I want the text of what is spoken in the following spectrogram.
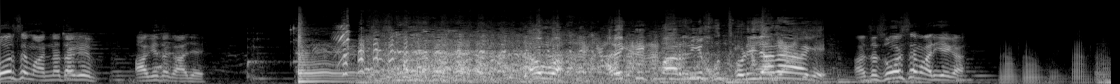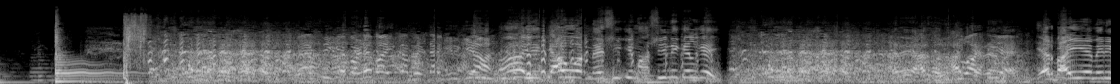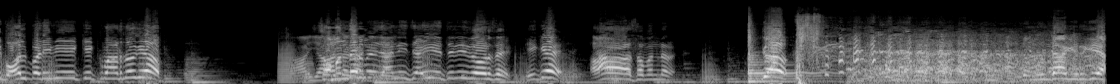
ज़ोर से मारना ताकि आगे तक आ जाए। क्या हुआ? अरे किक मारनी है खुद थोड़ी जाना है आगे। हाँ तो ज़ोर से मारिएगा। मैसी के बड़े भाई का बेटा गिर गया। हाँ ये क्या हुआ? मैसी की मासी निकल गई। अरे यार रहे हैं। यार भाई ये मेरी बॉल पड़ी हुई है किक मार दोगे आप? हाँ, समंदर में जानी चाहिए इतनी ज़ोर से ठीक है? हाँ समंदर। गो तो मुंडा गिर गया।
